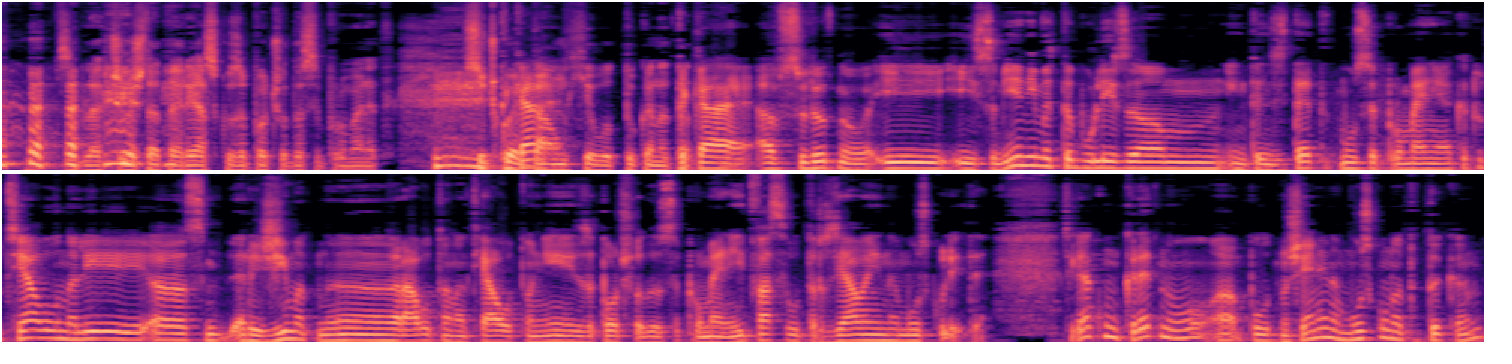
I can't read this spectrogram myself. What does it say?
Забелязах, че нещата рязко започват да се променят. Всичко е така е даунхил от тук нататък. Така е, абсолютно. И, и самия ни метаболизъм, интензитетът му се променя. Като цяло, нали, режимът на работа на тялото ни започва да се променя. И това се отразява и на мускулите. Сега конкретно по отношение на мускулната тъкан,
